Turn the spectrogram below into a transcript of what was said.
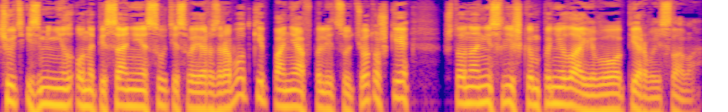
Чуть изменил он описание сути своей разработки, поняв по лицу тетушки, что она не слишком поняла его первые слова.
